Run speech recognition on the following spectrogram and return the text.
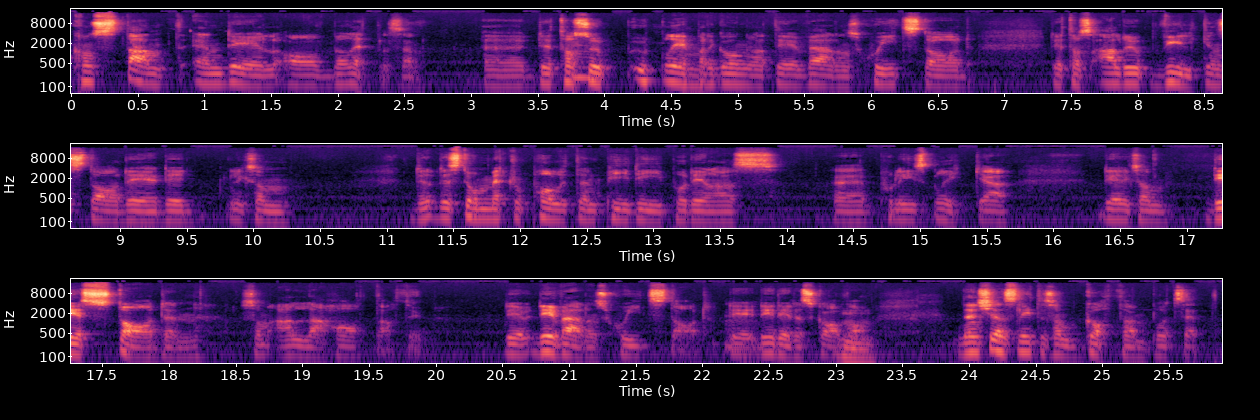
konstant en del av berättelsen. Eh, det tas upp upprepade gånger att det är världens skitstad. Det tas aldrig upp vilken stad det är. Det är liksom... Det, det står Metropolitan PD på deras eh, polisbricka. Det är liksom... Det är staden som alla hatar, typ. Det, det är världens skitstad. Det, det är det det ska vara. Den känns lite som Gotham på ett sätt.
